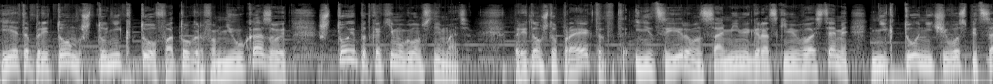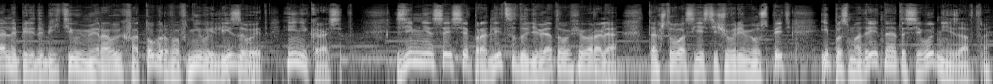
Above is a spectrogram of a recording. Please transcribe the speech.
И это при том, что никто фотографам не указывает, что и под каким углом снимать. При том, что проект этот инициирован самими городскими властями, никто ничего специально перед объективами мировых фотографов не вылизывает и не красит. Зимняя сессия продлится до 9 февраля, так что у вас есть еще время успеть и посмотреть на это сегодня и завтра.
